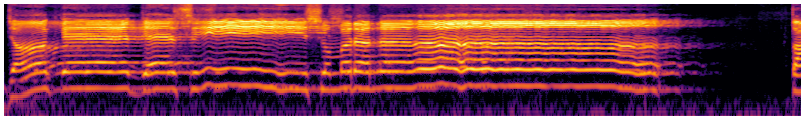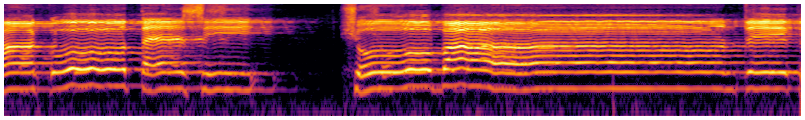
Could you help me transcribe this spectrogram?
ਜਾਂ ਕੇ ਜੈਸੀ ਸੁਮਰਨ ਤਾ ਕੋ ਤੈਸੀ ਸ਼ੋਭਾ ਟੇਕ।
